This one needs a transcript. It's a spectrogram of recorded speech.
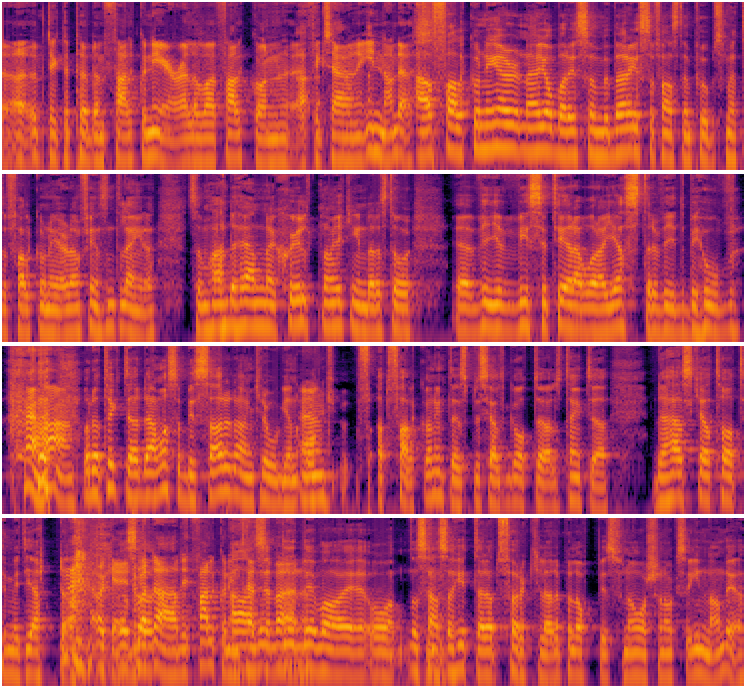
eh, upptäckte puben Falconer. Eller var Falcon-fixeraren innan dess? Ja, Falconer, när jag jobbade i Sundbyberg så fanns det en pub som hette Falconer, den finns inte längre. Som hade en skylt när man gick in där det stod eh, Vi visiterar våra gäster vid behov. Och då tyckte jag den var så bisarr den krogen Mm. och att Falcon inte är speciellt gott öl så tänkte jag det här ska jag ta till mitt hjärta. Okej, Och det var där ditt Falcon-intresse Ja, det, det, började. det var, och, och sen så hittade jag ett förkläde på loppis för några år sedan också innan det.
